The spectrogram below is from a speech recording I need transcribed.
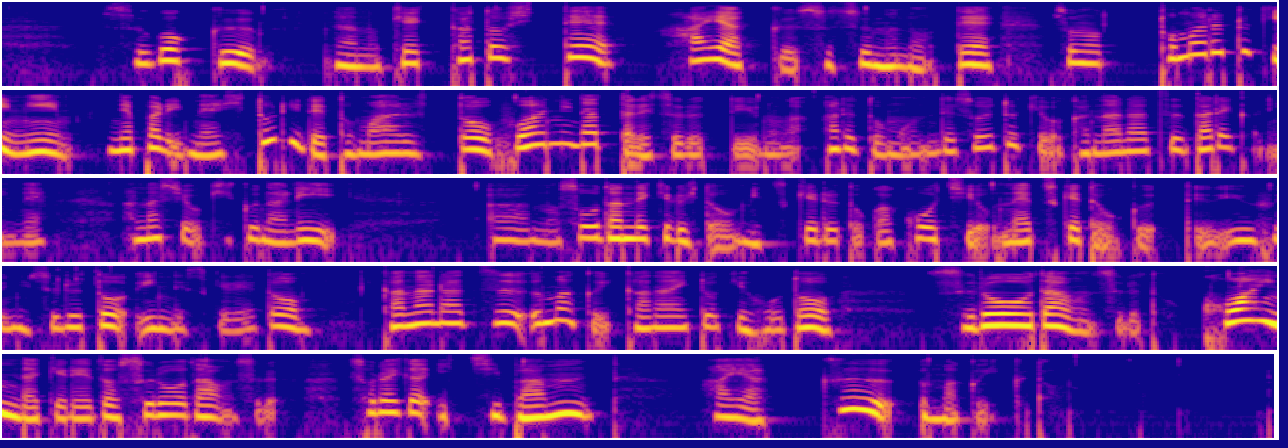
すごくあの結果として早く進むのでその止まる時にやっぱりね一人で止まると不安になったりするっていうのがあると思うんでそういう時は必ず誰かにね話を聞くなりあの相談できる人を見つけるとかコーチをねつけておくっていうふうにするといいんですけれど必ずうまくいかない時ほどスローダウンすると怖いんだけれどスローダウンする。それが一番早くうまくいくと。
